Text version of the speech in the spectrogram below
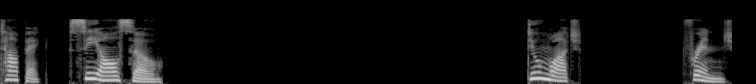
Topic: See also Doomwatch Fringe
